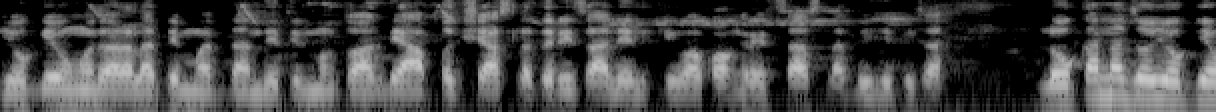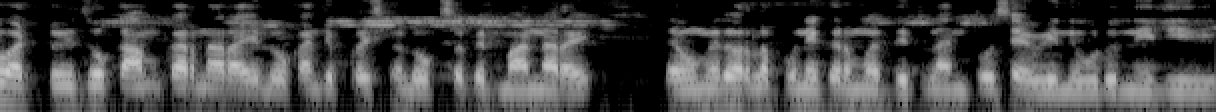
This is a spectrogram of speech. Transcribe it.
योग्य उमेदवाराला ते मतदान देतील. मग तो अगदी अपक्ष असला तरी चालेल किंवा काँग्रेसचा असला बीजेपीचा. लोकांना जो योग्य वाटतोय जो काम करणार आहे लोकांचे प्रश्न लोकसभेत मांडणार आहे त्या उमेदवाराला पुणेकर मत देतील आणि तोच यावेळी निवडून येईल ही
